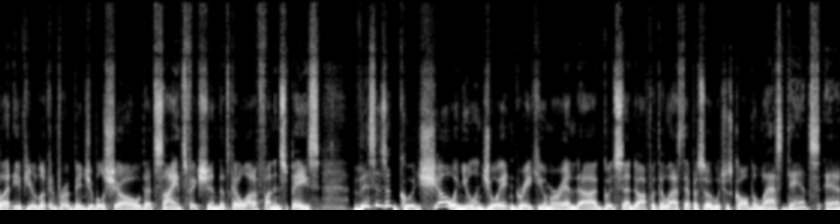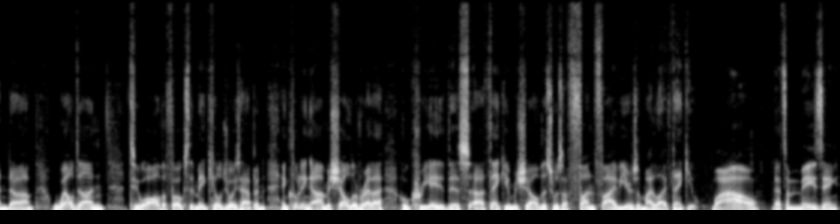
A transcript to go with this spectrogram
But if you're looking for a bingeable show that's science fiction that's got a lot of fun in space, this is a good show and you'll enjoy it and great humor and uh, good send off with the last episode, which was called The Last Dance. And um, well done to all the folks that made Killjoys happen, including uh, Michelle Lovretta, who created this. Uh, thank you, Michelle. This was a fun five years of my life. Thank you. Wow, that's amazing.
